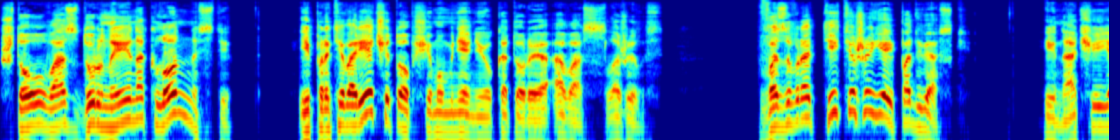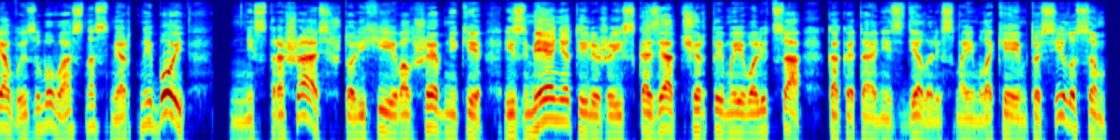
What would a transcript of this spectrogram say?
что у вас дурные наклонности и противоречит общему мнению, которое о вас сложилось. Возвратите же ей подвязки, иначе я вызову вас на смертный бой, не страшась, что лихие волшебники изменят или же исказят черты моего лица, как это они сделали с моим лакеем Тосилосом,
